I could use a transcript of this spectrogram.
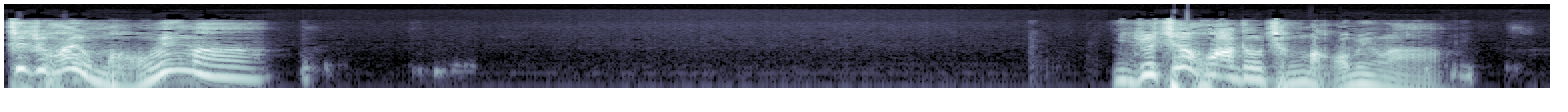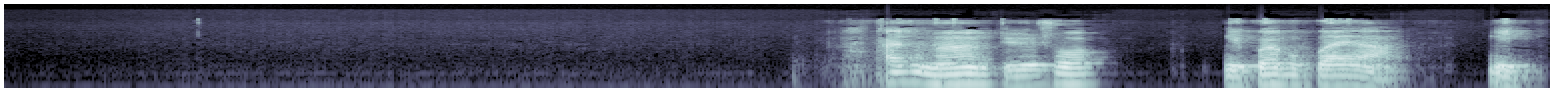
这句话有毛病吗？你觉得这话都成毛病了？还有什么？比如说，你乖不乖呀？你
